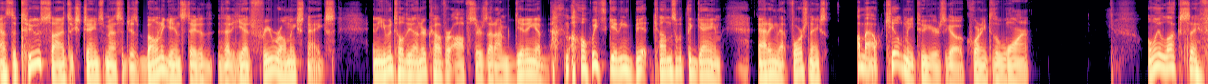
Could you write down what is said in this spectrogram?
As the two sides exchanged messages, Bone again stated that he had free roaming snakes and even told the undercover officers that I'm getting a I'm always getting bit comes with the game, adding that four snakes about killed me two years ago, according to the warrant. Only luck saved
